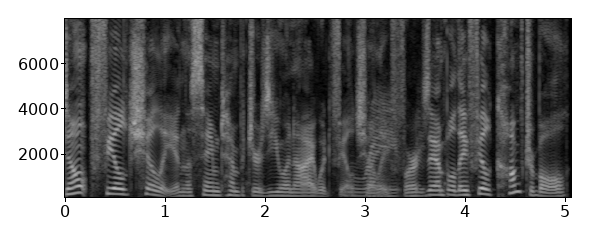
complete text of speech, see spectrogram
don't feel chilly in the same temperatures you and I would feel chilly. Right, For right. example, they feel comfortable.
